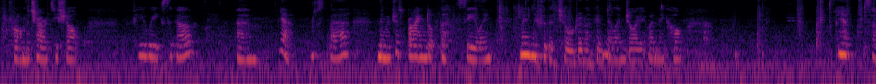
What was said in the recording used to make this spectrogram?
from the charity shop a few weeks ago um, yeah just there. And then we've just brightened up the ceiling, mainly for the children. I think they'll enjoy it when they come. Yeah, so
